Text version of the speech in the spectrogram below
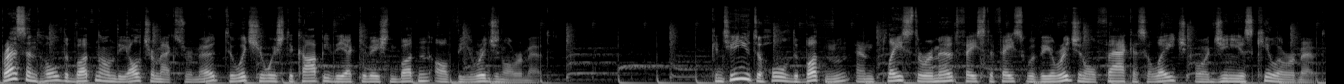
Press and hold the button on the Ultramax remote to which you wish to copy the activation button of the original remote. Continue to hold the button and place the remote face to face with the original FAAC SLH or Genius Kilo remote.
